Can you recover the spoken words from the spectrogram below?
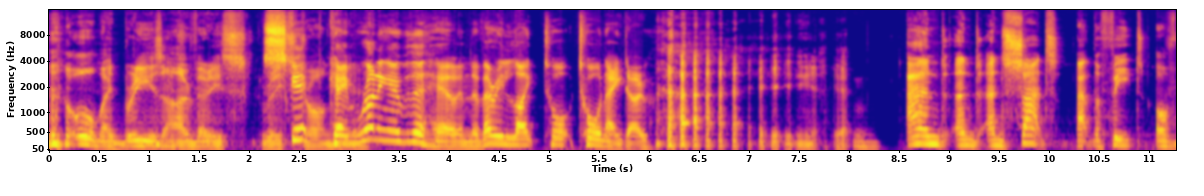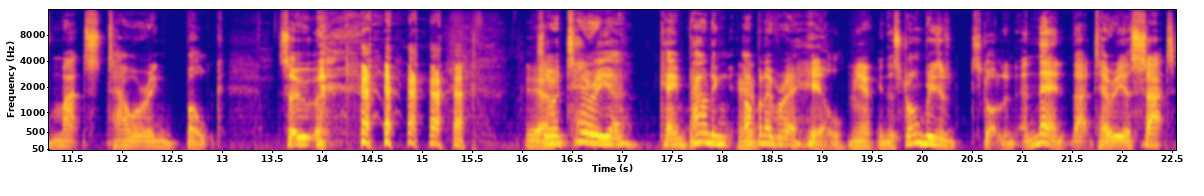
oh, my breeze are very, very Skip strong. Came here. running over the hill in the very light tor- tornado. yeah, yeah. Hmm. And and and sat at the feet of Matt's towering bulk. So Yeah. So a terrier came pounding up and over a hill Yeah. in the strong breeze of Scotland, and then that terrier sat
